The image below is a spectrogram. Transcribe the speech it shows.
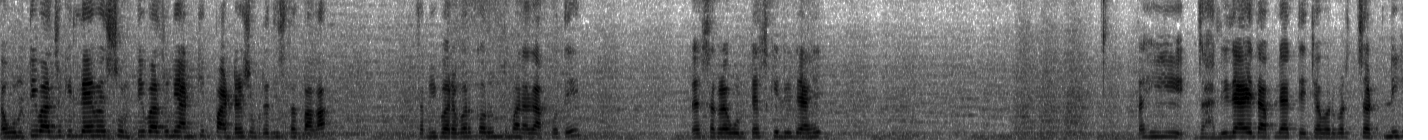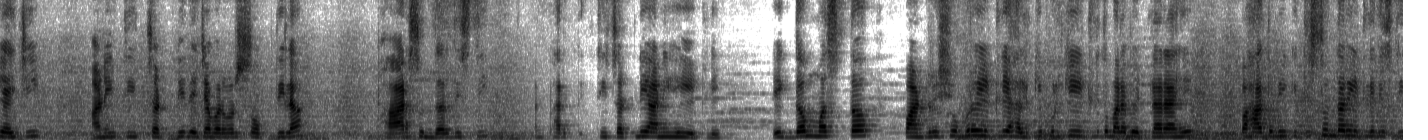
तर उलटी बाजू किल्ली आहे सुलटी बाजूने आणखीन पांढऱ्या शुभ्र दिसतात बघा. तर मी बरोबर करून तुम्हाला दाखवते. त्या सगळ्या उलट्याच केलेल्या आहेत. तर ही झालेल्या आहेत आपल्या त्याच्याबरोबर चटणी घ्यायची आणि ती चटणी त्याच्याबरोबर सोबतीला फार सुंदर दिसती आणि फार ती चटणी आणि ही इडली. एकदम मस्त पांढरी शुभ्र इडली हलकी फुलकी इडली तुम्हाला भेटणार आहे. पहा तुम्ही किती सुंदर इडली दिसती.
